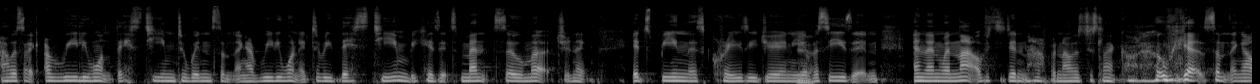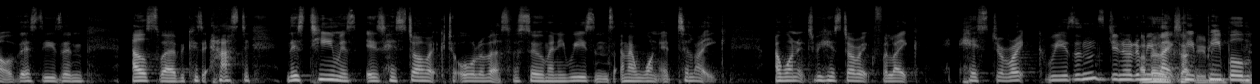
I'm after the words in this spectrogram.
I was like, I really want this team to win something. I really want it to be this team because it's meant so much and it it's been this crazy journey of a season. And then when that obviously didn't happen, I was just like, God, I hope we get something out of this season elsewhere because it has to this team is is historic to all of us for so many reasons. And I want it to like I want it to be historic for like historic reasons. Do you know what I, I mean? know like exactly pe- mean, people yeah.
